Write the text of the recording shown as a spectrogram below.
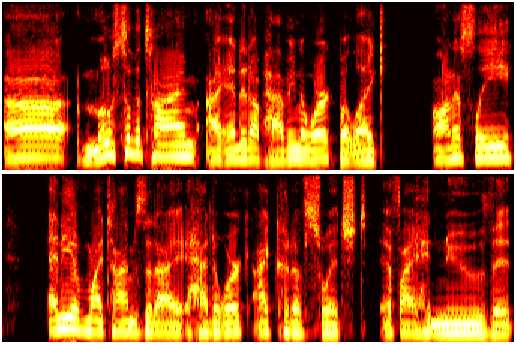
Uh, most of the time I ended up having to work, but like honestly, any of my times that I had to work, I could have switched if I had knew that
